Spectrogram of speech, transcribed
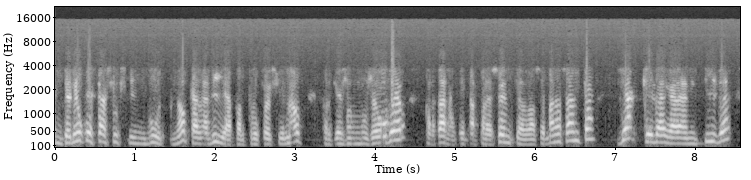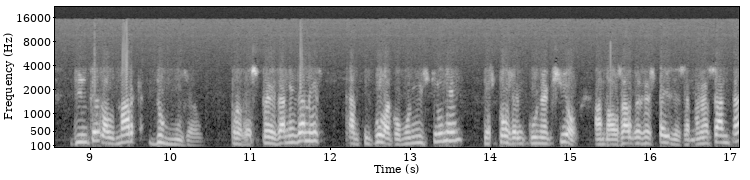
enteneu que està sostingut no? cada dia per professionals, perquè és un museu obert, per tant, aquesta presència de la Setmana Santa ja queda garantida dintre del marc d'un museu. Però després, a més a més, s'articula com un instrument que es posa en connexió amb els altres espais de Setmana Santa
